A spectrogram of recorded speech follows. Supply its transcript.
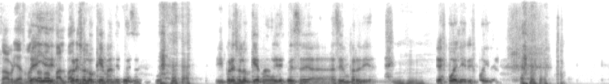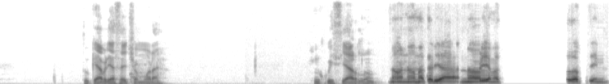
¿Tú habrías matado a Palpatine? Por eso lo queman después. y por eso lo queman ahí después eh, hace un par de días. Spoiler, spoiler. ¿Tú qué habrías hecho, Mora? ¿Enjuiciarlo? No, no mataría, no habría matado a Palpatine.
